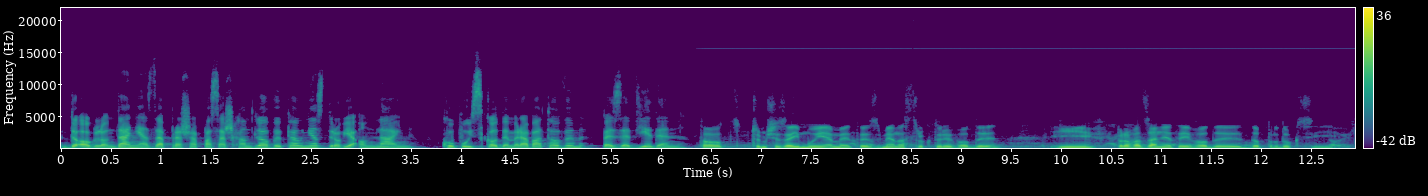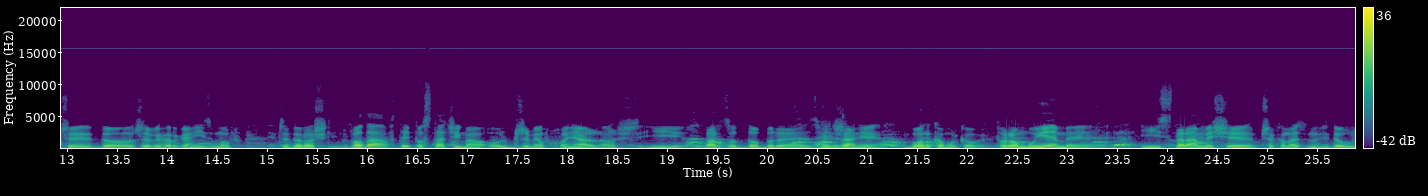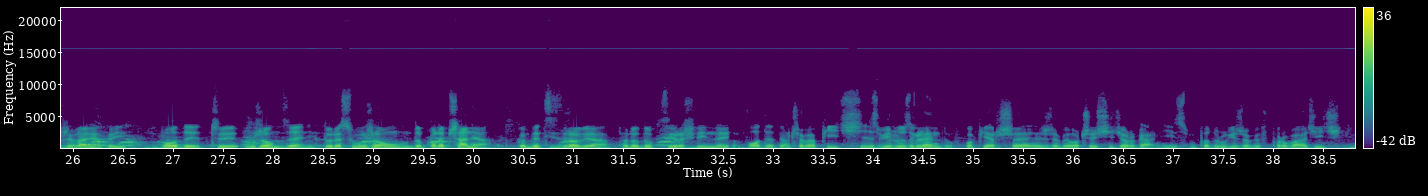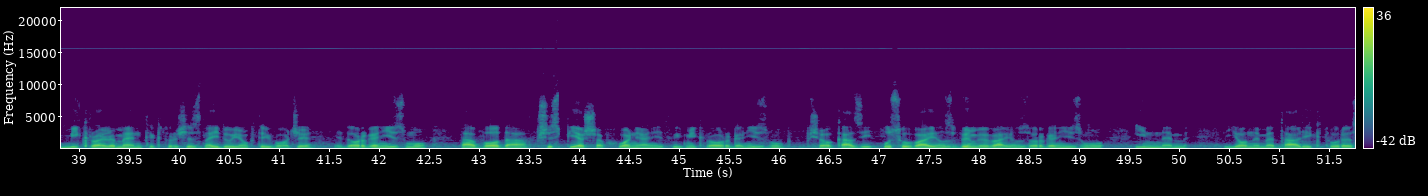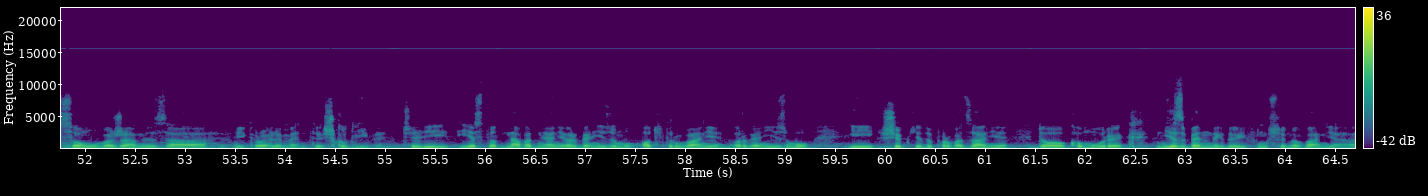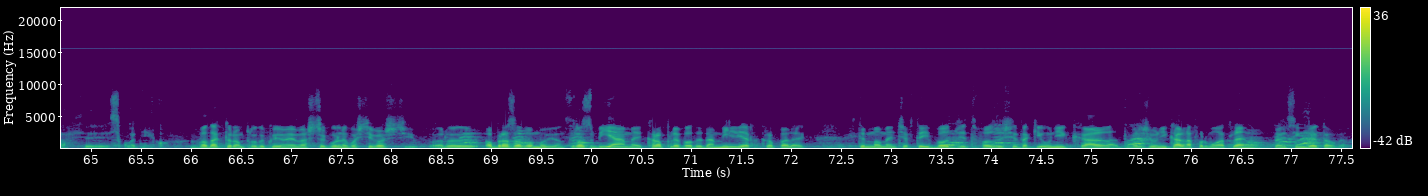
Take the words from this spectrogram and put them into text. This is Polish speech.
Do oglądania zaprasza pasaż handlowy Pełnia Zdrowia Online. Kupuj z kodem rabatowym PZ1. To, czym się zajmujemy, to jest zmiana struktury wody i wprowadzanie tej wody do produkcji, czy do żywych organizmów, czy do roślin. Woda w tej postaci ma olbrzymią wchłanialność i bardzo dobre zwilżanie błon komórkowych. Promujemy i staramy się przekonać ludzi do używania tej wody czy urządzeń, które służą do polepszania kondycji zdrowia, produkcji roślinnej, Wodę tę trzeba pić z wielu względów. Po pierwsze, żeby oczyścić organizm, po drugie, żeby wprowadzić mikroelementy, które się znajdują w tej wodzie do organizmu. Ta woda przyspiesza wchłanianie tych mikroorganizmów, przy okazji usuwając, wymywając z organizmu inne jony metali, które są uważane za mikroelementy szkodliwe. Czyli jest to nawadnianie organizmu, odtruwanie organizmu i szybkie doprowadzanie do komórek niezbędnych do jej funkcjonowania y, składników. Woda, którą produkujemy, ma szczególne właściwości. Obrazowo mówiąc, rozbijamy krople wody na miliard kropelek. W tym momencie w tej wodzie tworzy się, taki tworzy się unikalna formuła tlenu, tlen singletowy.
